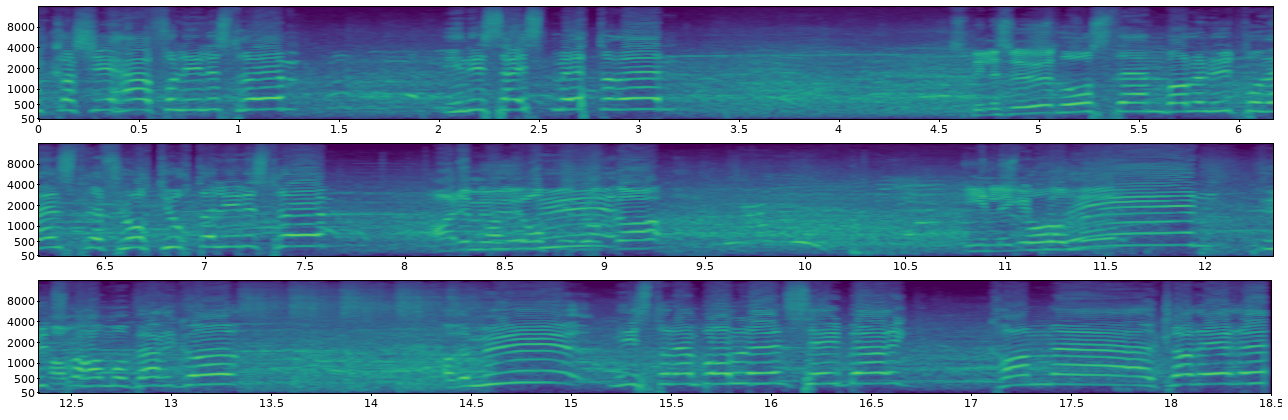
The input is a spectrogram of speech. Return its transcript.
Alt kan skje her for Lillestrøm. Inn i 16-meteren. Spilles ut. Slås den ballen ut på venstre. Flott gjort av Lillestrøm. Aremu opp i blokka. Innlegget Slår kommer. inn. Ut fra Hammer Berger. Aremu mister den ballen. Segberg kan eh, klarere.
